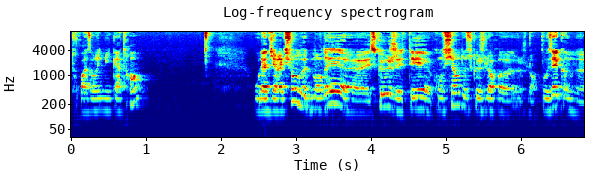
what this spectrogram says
3 ans et demi, 4 ans, où la direction me demandait euh, est-ce que j'étais conscient de ce que je leur, euh, je leur posais comme, euh,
